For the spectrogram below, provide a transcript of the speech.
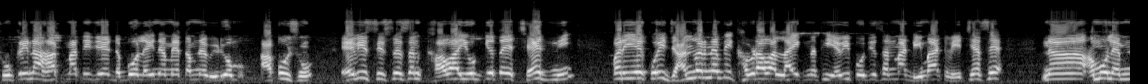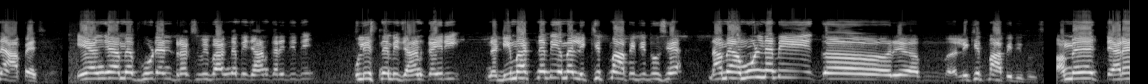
છોકરીના હાથમાંથી જે ડબ્બો લઈને મેં તમને વીડિયો આપું છું, એવી સિચ્યુએશન ખાવા યોગ્ય તો એ છે જ નહીં, પણ એ કોઈ જાનવરને બી ખવડાવવા લાયક નથી એવી પોઝિશનમાં ડીમાર્ટ વેચે છે ને અમૂલ એમને આપે છે. એ અંગે અમે ફૂડ એન્ડ ડ્રગ્સ વિભાગને બી જાણ કરી દીધી, પોલીસને બી જાણ કરી, ને ડીમાર્ટને બી અમે લિખિતમાં આપી દીધું છે, ને અમે અમૂલને બી લિખિતમાં આપી દીધું છે. અમે ત્યારે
